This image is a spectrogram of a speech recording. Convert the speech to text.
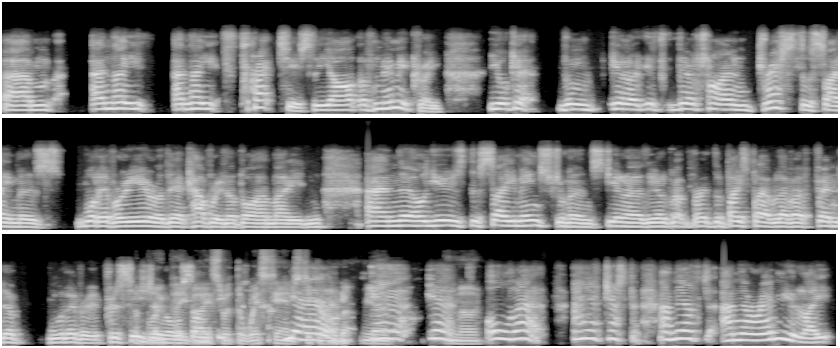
um, and they and they practice the art of mimicry. You'll get them, you know, if they'll try and dress the same as whatever era they're covering of Iron Maiden, and they'll use the same instruments. You know, they'll the bass player will have a Fender, whatever, The precision or P bass something. with the West Ham sticker on it. yeah, yeah, know. all that, and they're just and they'll and they'll emulate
